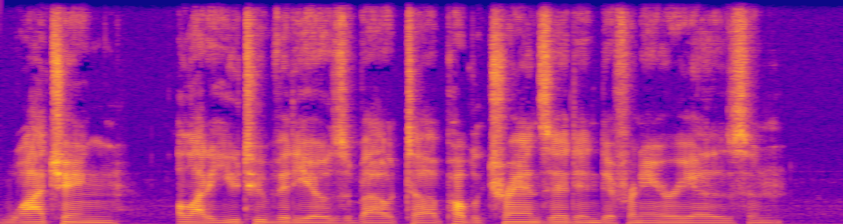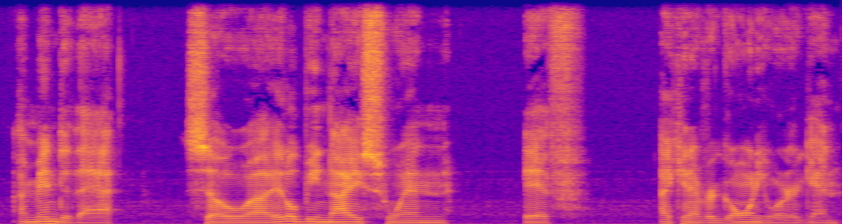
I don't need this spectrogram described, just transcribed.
watching a lot of YouTube videos about uh, public transit in different areas, and I'm into that. So uh, it'll be nice when, if I can ever go anywhere again,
